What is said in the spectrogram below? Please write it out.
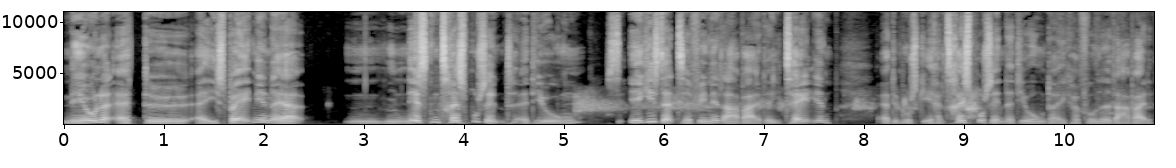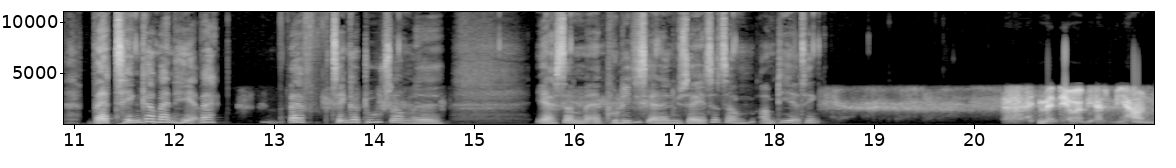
nævne, at, øh, at i Spanien er næsten 60 procent af de unge ikke i stand til at finde et arbejde. I Italien er det måske 50 procent af de unge, der ikke har fundet et arbejde. Hvad tænker man her? Hvad, hvad tænker du som, øh, ja, som politisk analysator som, om de her ting? Men det er jo, altså, vi har en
